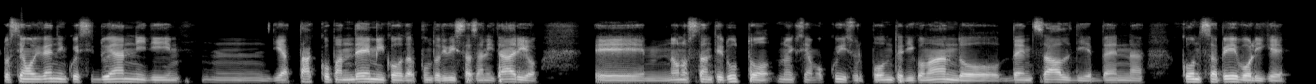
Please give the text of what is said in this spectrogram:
Lo stiamo vivendo in questi due anni di, mh, di attacco pandemico dal punto di vista sanitario e nonostante tutto noi siamo qui sul ponte di comando ben saldi e ben consapevoli che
